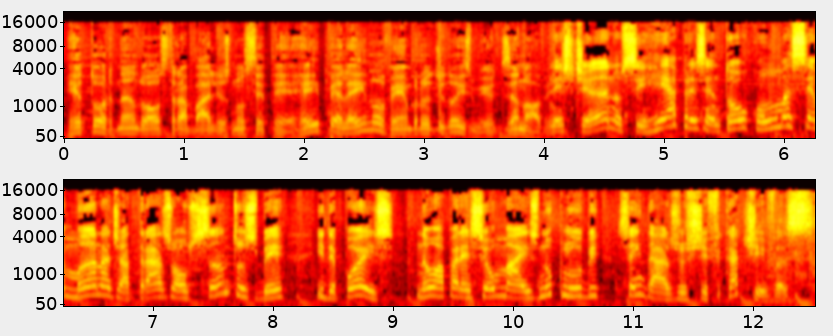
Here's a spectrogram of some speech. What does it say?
retornando aos trabalhos no CT Rei Pelé em novembro de 2019. Neste ano, se reapresentou com uma semana de atraso ao Santos B e depois não apareceu mais no clube sem dar justificativas.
